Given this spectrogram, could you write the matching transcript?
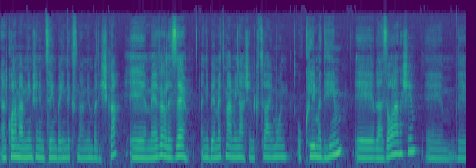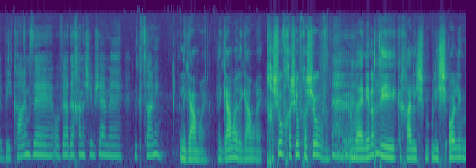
על כל המאמנים שנמצאים באינדקס מאמנים בלשכה. מעבר לזה, אני באמת מאמינה שמקצוע האימון הוא כלי מדהים אה, לעזור לאנשים, אה, ובעיקר אם זה עובר דרך אנשים שהם אה, מקצוענים. לגמרי, לגמרי, לגמרי. חשוב, חשוב, חשוב. מעניין אותי ככה לש, לשאול אם,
